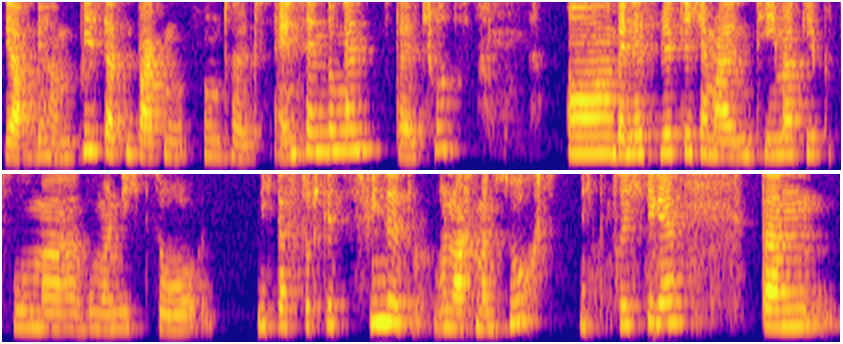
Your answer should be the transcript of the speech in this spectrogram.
ja, wir haben Bilddatenbanken und halt Einsendungen, Style-Schutz. Und wenn es wirklich einmal ein Thema gibt, wo man, wo man nicht so, nicht das findet, wonach man sucht, nicht das Richtige, dann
